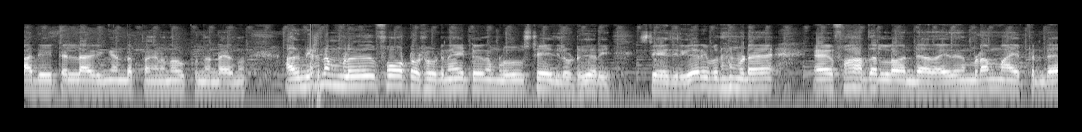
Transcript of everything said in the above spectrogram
ആദ്യമായിട്ട് എല്ലാവരും കണ്ടപ്പോൾ അങ്ങനെ നോക്കുന്നുണ്ടായിരുന്നു. അതിനുശേഷം നമ്മൾ ഫോട്ടോഷൂട്ടിനായിട്ട് നമ്മൾ സ്റ്റേജിലോട്ട് കയറി സ്റ്റേജിൽ കയറിയപ്പോൾ നമ്മുടെ ഫാദർ ലോന്റെ അതായത് നമ്മുടെ അമ്മായപ്പന്റെ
